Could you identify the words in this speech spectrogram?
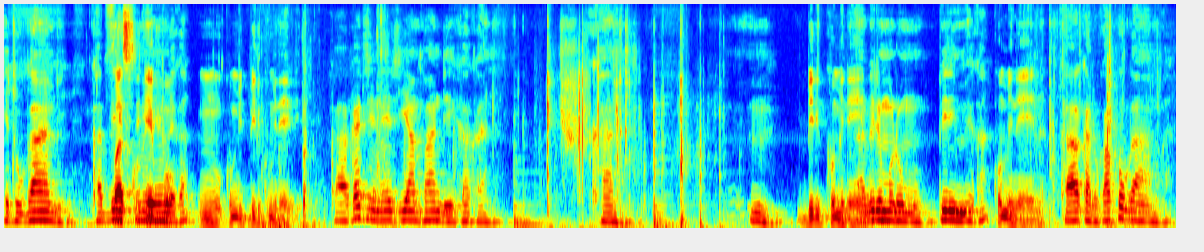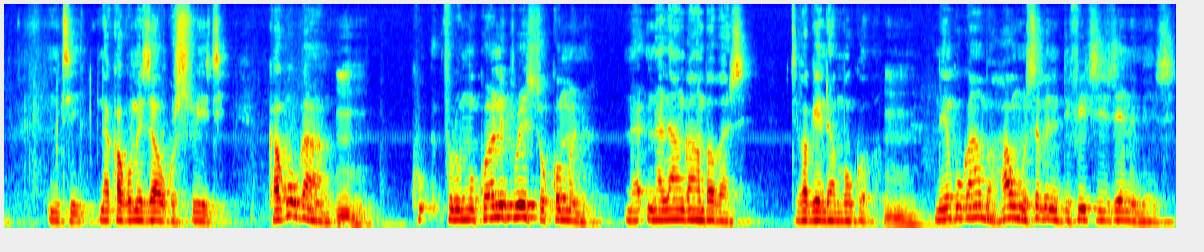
ketugambye kumi n'ebiri kakati netiyampandiika kano kano bbiri kumi n'ena abiri mu lumu biri meka. Kumi n'ena kakano kakugamba nti nakakomezawo ku street. Kakugamba Mm. ku- from colony place to common na- nalanga mbabazi tibagenda mugoba Mm. nenkugamba how museveni defeats his enemies.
